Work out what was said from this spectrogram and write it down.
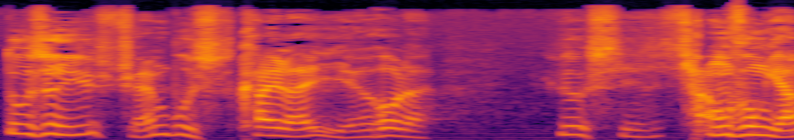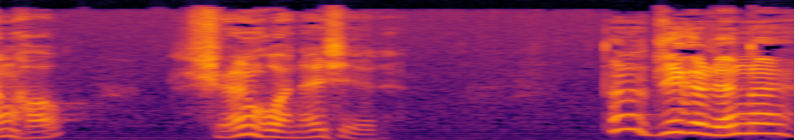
都是全部开来以后呢。就是长风扬毫、玄缓来写的，但是这个人呢，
